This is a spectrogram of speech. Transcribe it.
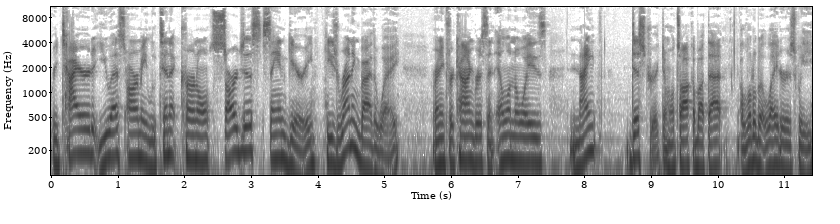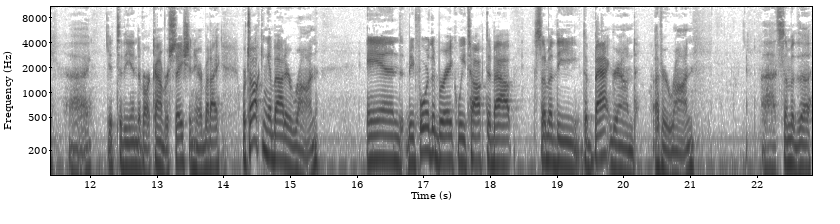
retired U.S. Army Lieutenant Colonel Sargis Sangari. He's running, by the way, running for Congress in Illinois' 9th district, and we'll talk about that a little bit later as we uh, get to the end of our conversation here. But I we're talking about Iran, and before the break, we talked about some of the the background of Iran, uh, some of the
